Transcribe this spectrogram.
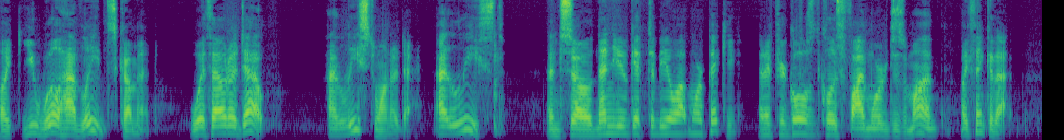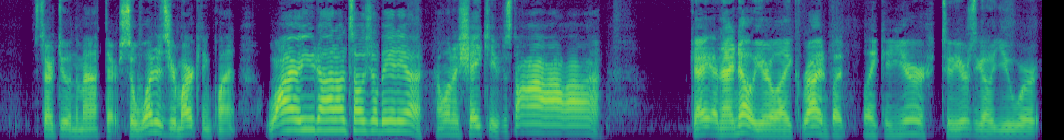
like you will have leads come in without a doubt, at least one a day, at least. And so then you get to be a lot more picky. And if your goal is to close five mortgages a month, like think of that. Start doing the math there. So what is your marketing plan? Why are you not on social media? I want to shake you. Just ah. Okay. And I know you're like, Ryan, but like a year, two years ago, you were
